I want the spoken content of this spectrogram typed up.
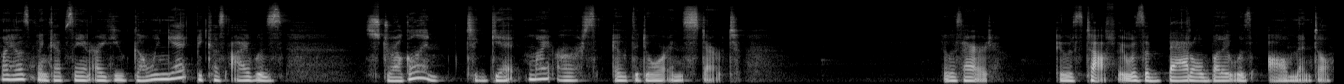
My husband kept saying, Are you going yet? Because I was struggling to get my arse out the door and start. It was hard. It was tough. It was a battle, but it was all mental.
